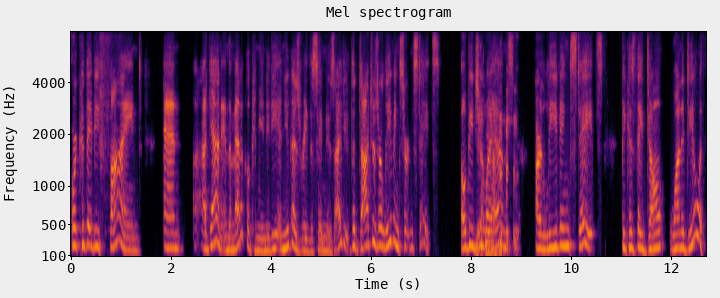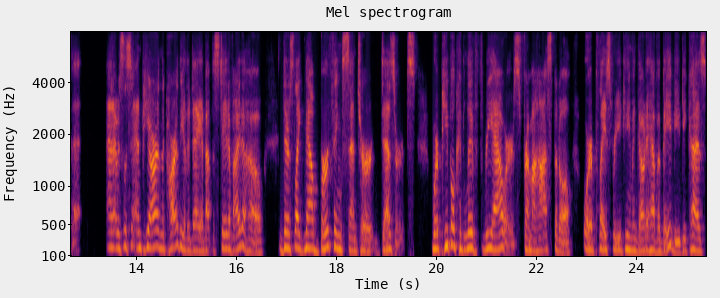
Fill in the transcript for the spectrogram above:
or could they be fined? And again, in the medical community, and you guys read the same news I do, the doctors are leaving certain states. OBGYNs are leaving states because they don't want to deal with it. And I was listening to NPR in the car the other day about the state of Idaho. There's like now birthing center deserts where people could live three hours from a hospital or a place where you can even go to have a baby because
